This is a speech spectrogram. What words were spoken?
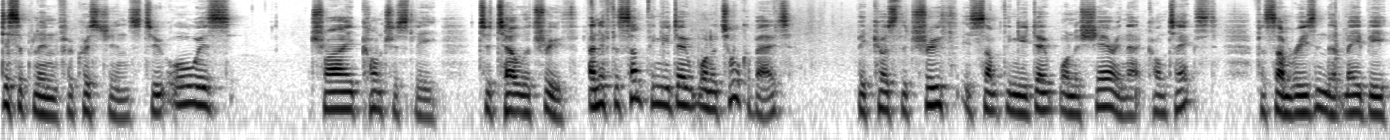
discipline for Christians to always try consciously to tell the truth. And if there's something you don't want to talk about, because the truth is something you don't want to share in that context for some reason that may be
